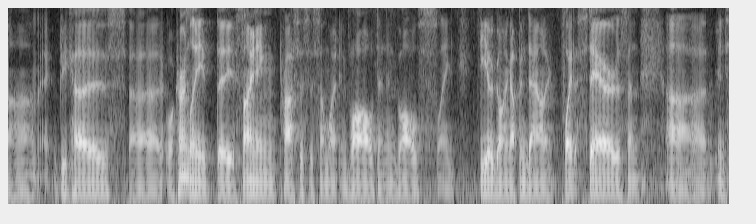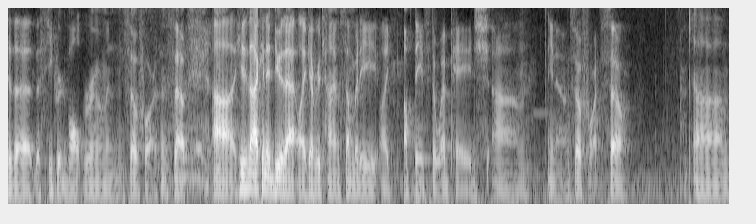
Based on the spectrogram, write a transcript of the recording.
um, because, uh, well, currently the signing process is somewhat involved and involves like Theo going up and down a flight of stairs and uh, into the, the secret vault room and so forth. And so uh, he's not going to do that like every time somebody like updates the web page, um, you know, and so forth. So um,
